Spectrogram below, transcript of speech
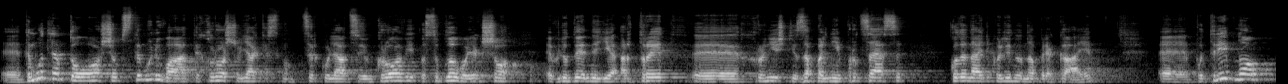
Е, Тому для того, щоб стимулювати хорошу якісну циркуляцію крові, особливо якщо в людини є артрит, е, хронічні запальні процеси, коли навіть коліно набрякає, е, потрібно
